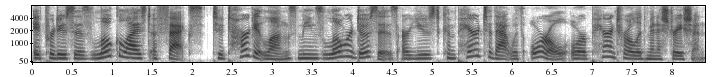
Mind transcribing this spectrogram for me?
It produces localized effects to target lungs means lower doses are used compared to that with oral or parenteral administration.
